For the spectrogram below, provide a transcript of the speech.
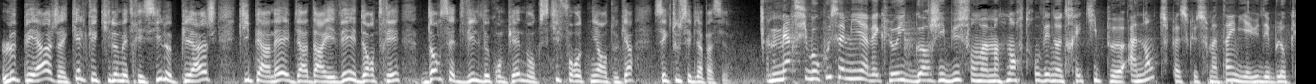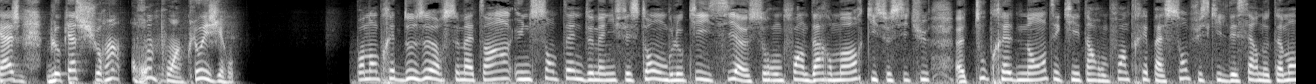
le péage à quelques kilomètres ici, le péage qui permet eh bien d'arriver et d'entrer dans cette ville de Compiègne. Donc ce qu'il faut retenir en tout cas, c'est que tout s'est bien passé. Merci beaucoup Samy. Avec Loïc Gorgibus, on va maintenant retrouver notre équipe euh, à Nantes parce que ce matin, il y a eu des blocages. Blocages sur un rond-point. Chloé Giraud. Pendant près de deux heures ce matin, une centaine de manifestants ont bloqué ici euh, ce rond-point d'Armor qui se situe euh, tout près de Nantes et qui est un rond-point très passant puisqu'il dessert notamment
